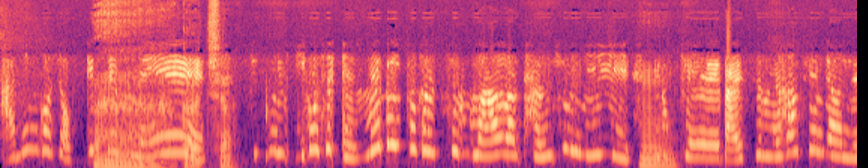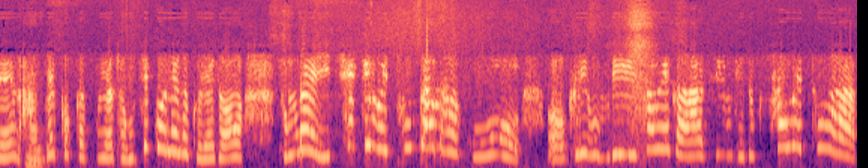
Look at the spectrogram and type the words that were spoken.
아닌 것이 없기 아, 때문에 아, 그렇죠. 지금 이것을 엘리베이터 설치로만 단순히 음. 이렇게 말씀을 하시면은 안 될 것 같고요. 정치권에서 그래서 정말 이 책임을 통감하고 어 그리고 우리 사회가 지금 계속 사회 통합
